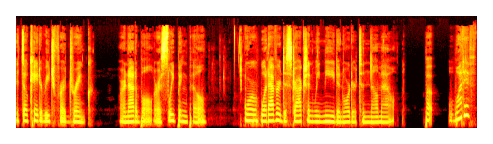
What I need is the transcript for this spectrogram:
it's okay to reach for a drink or an edible or a sleeping pill or whatever distraction we need in order to numb out. But what if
